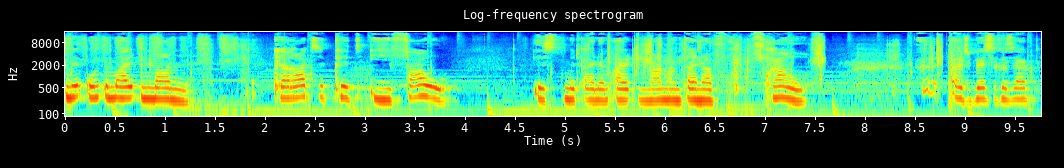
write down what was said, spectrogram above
mit, und einem alten Mann. Karate Kid IV ist mit einem alten Mann und einer Frau. Also besser gesagt,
